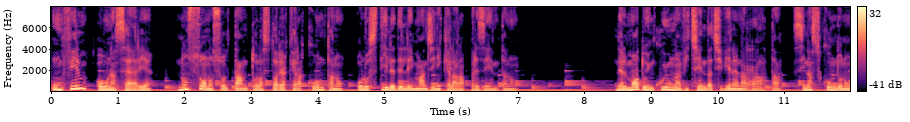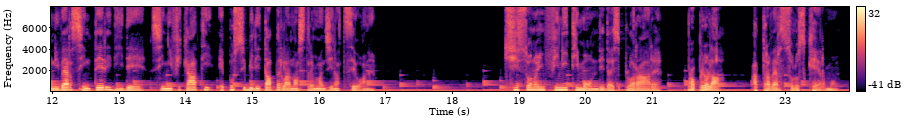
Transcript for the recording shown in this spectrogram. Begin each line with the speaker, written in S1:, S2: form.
S1: Un film o una serie non sono soltanto la storia che raccontano o lo stile delle immagini che la rappresentano. Nel modo in cui una vicenda ci viene narrata si nascondono universi interi di idee, significati e possibilità per la nostra immaginazione. Ci sono infiniti mondi da esplorare, proprio là, attraverso lo schermo.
